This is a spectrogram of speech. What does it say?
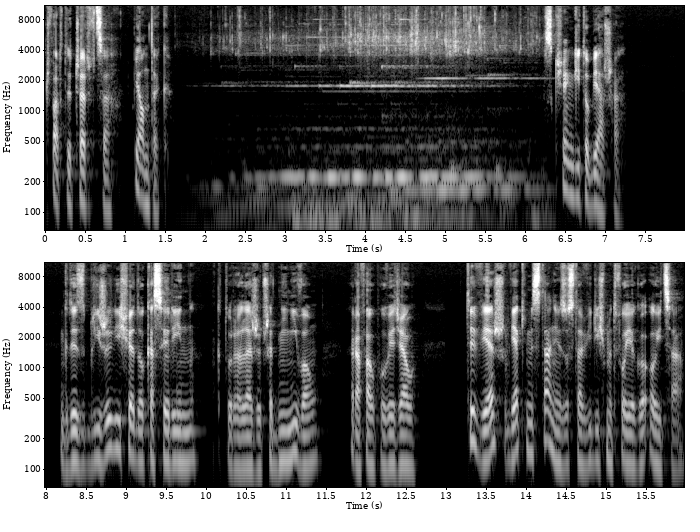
4 czerwca, piątek. Z księgi Tobiasza. Gdy zbliżyli się do Kasyrin, które leży przed Niniwą, Rafał powiedział: Ty wiesz, w jakim stanie zostawiliśmy twojego ojca.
